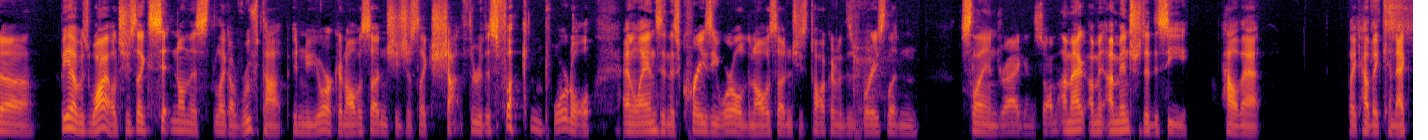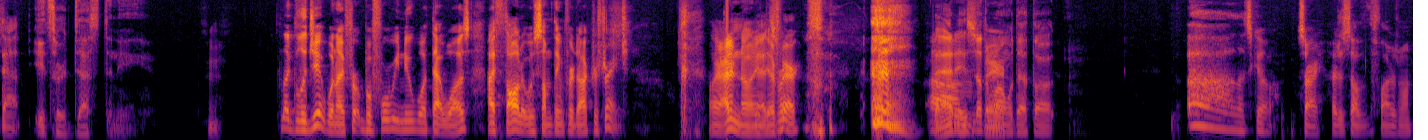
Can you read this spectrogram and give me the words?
uh but yeah, it was wild. She's like sitting on this like a rooftop in New York and all of a sudden she's just like shot through this fucking portal and lands in this crazy world and all of a sudden she's talking to this bracelet and slaying dragons. So I'm I'm I'm, I'm interested to see how that like how they connect that. It's her destiny. Like legit when I fir- before we knew what that was, I thought it was something for Doctor Strange. Like I didn't know any That's different. That Um, is Nothing fair. wrong with that thought. Ah, let's go. Sorry, I just saw the Flyers one.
